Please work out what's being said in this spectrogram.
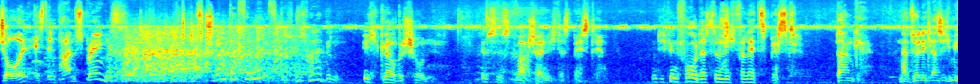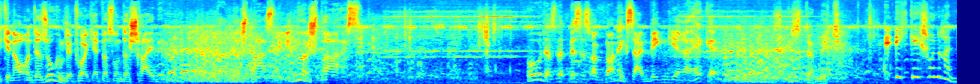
Joel ist in Palm Springs. Das klingt doch vernünftig, nicht wahr, Willi? Ich glaube schon. Es ist wahrscheinlich das Beste. Und ich bin froh, dass du nicht verletzt bist. Danke. Natürlich lasse ich mich genau untersuchen, bevor ich etwas unterschreibe. War nur Spaß, Willi, nur Spaß. Oh, das wird Mrs. Ogmonic sein, wegen ihrer Hecke. Was ist damit? Ich, ich gehe schon ran.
